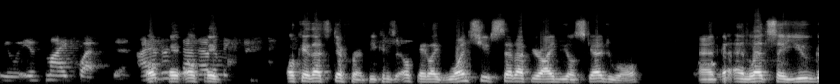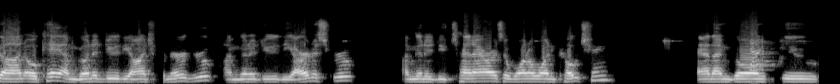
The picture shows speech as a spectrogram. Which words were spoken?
you is my question. I Okay, understand okay. Okay, that's different because okay, like once you've set up your ideal schedule, and and let's say you've gone, okay, I'm going to do the entrepreneur group, I'm going to do the artist group, I'm going to do 10 hours of one-on-one coaching, and I'm going to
